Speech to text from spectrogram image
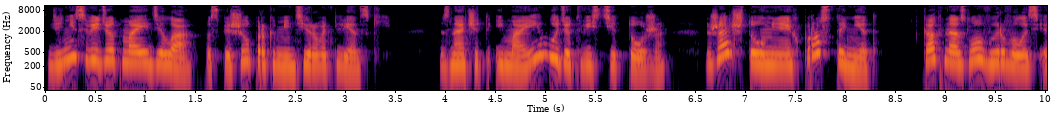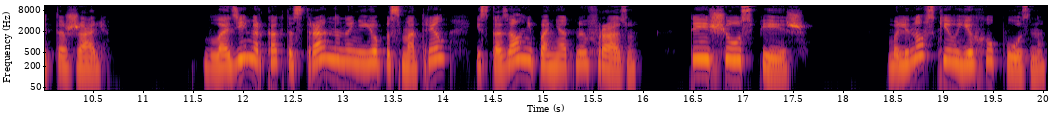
Денис ведет мои дела, поспешил прокомментировать Ленский. Значит, и мои будет вести тоже. Жаль, что у меня их просто нет. Как назло вырвалось это жаль. Владимир как-то странно на нее посмотрел и сказал непонятную фразу. «Ты еще успеешь». Малиновский уехал поздно.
